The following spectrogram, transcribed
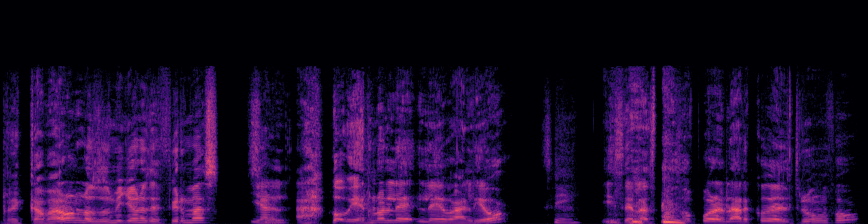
Recabaron los dos millones de firmas y Sí. al, al gobierno le, le valió Sí. y se las pasó por el arco del triunfo.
